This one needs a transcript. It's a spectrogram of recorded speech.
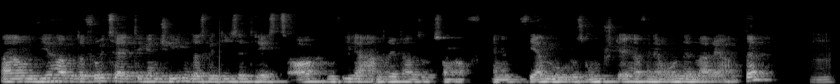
Ähm, wir haben da frühzeitig entschieden, dass wir diese Tests auch, wie viele andere, dann sozusagen auf einen Fernmodus umstellen, auf eine Online-Variante. Mhm.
